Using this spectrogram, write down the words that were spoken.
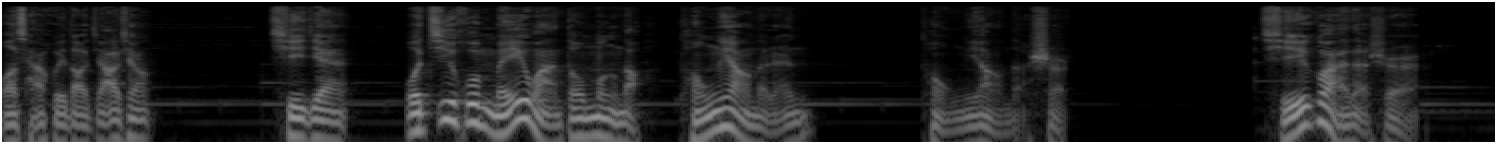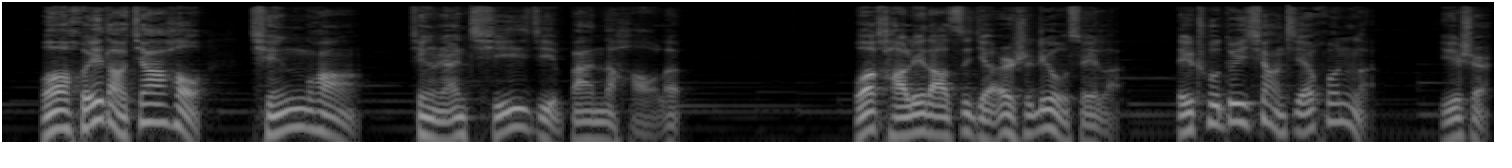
我才回到家乡。期间，我几乎每晚都梦到同样的人，同样的事儿。奇怪的是，我回到家后，情况竟然奇迹般的好了。我考虑到自己二十六岁了，得处对象结婚了，于是，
